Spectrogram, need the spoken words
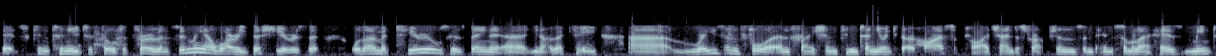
That's continued to filter through, and certainly our worry this year is that although materials has been a, you know a key uh, reason for inflation continuing to go higher, supply chain disruptions and, and similar has meant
